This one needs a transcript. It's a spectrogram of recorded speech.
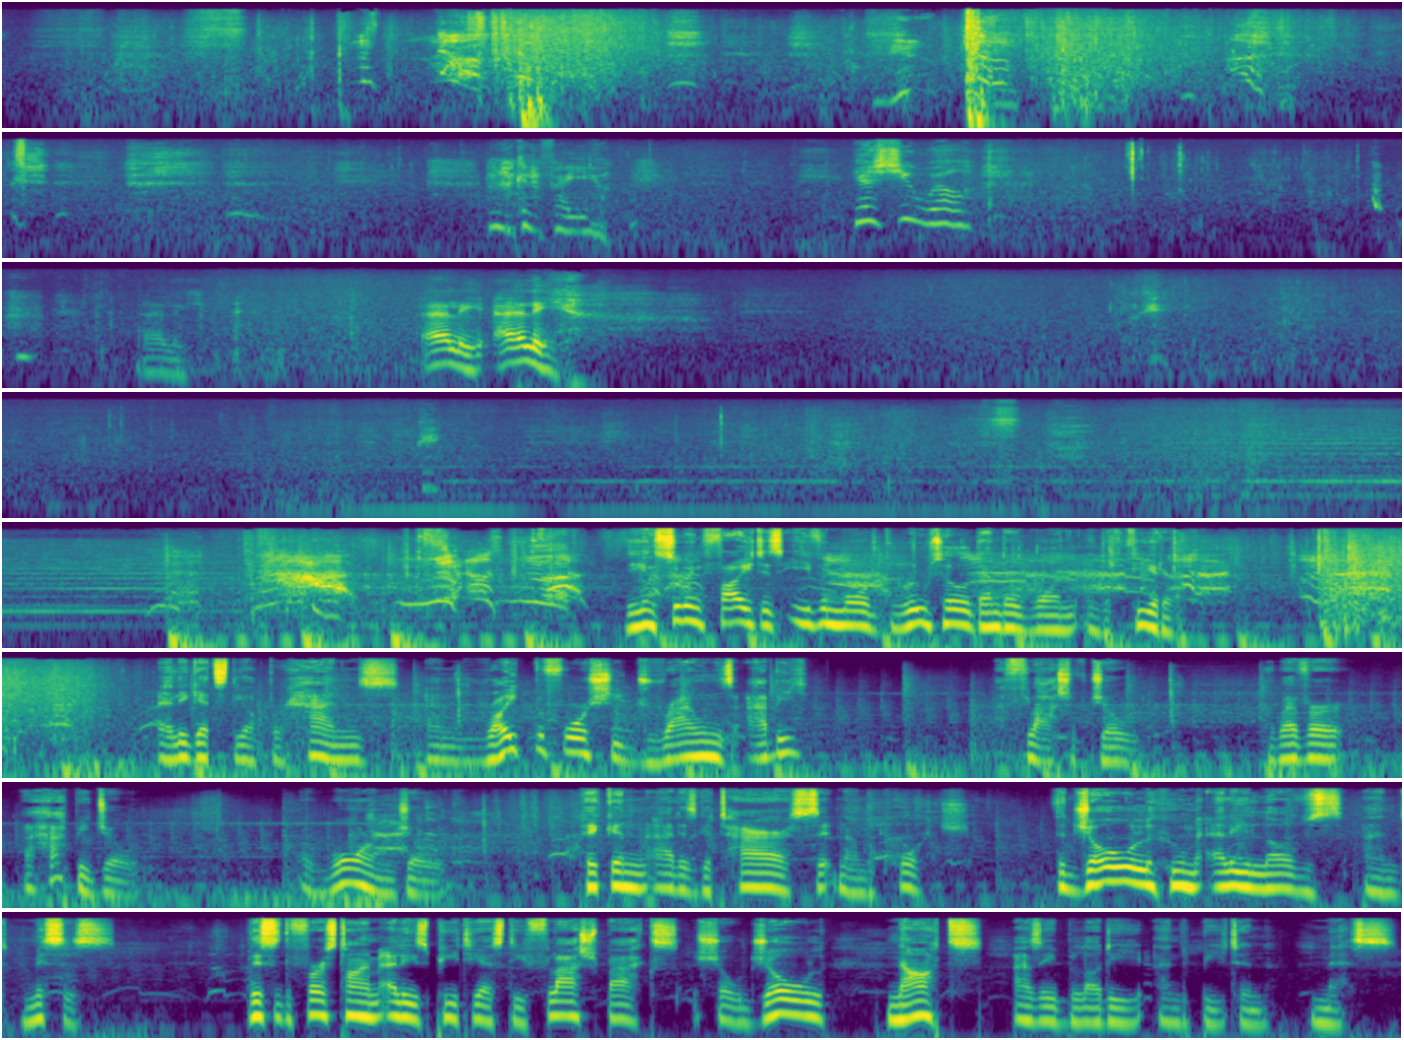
Gonna fight you. Yes, you will. Ellie. Ellie, Ellie. Okay. Okay. Ah! The ensuing fight is even more brutal than the one in the theatre. Ellie gets the upper hand, and right before she drowns Abby, a flash of Joel. However, a happy Joel. A warm Joel. Picking at his guitar sitting on the porch. The Joel whom Ellie loves and misses. This is the first time Ellie's PTSD flashbacks show Joel not as a bloody and beaten mess.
